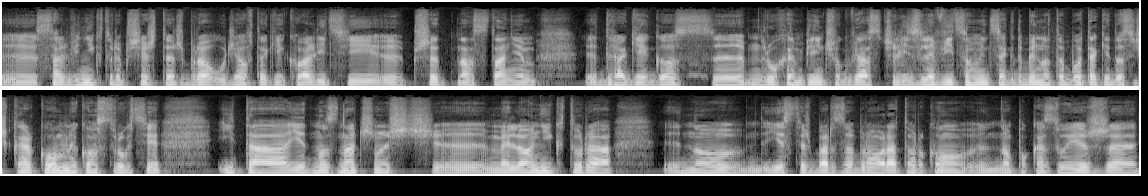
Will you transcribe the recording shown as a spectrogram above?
Y, Salvini, który przecież też brał udział w takiej koalicji y, przed nastaniem Dragiego z y, ruchem pięciu gwiazd, czyli z lewicą, więc jak gdyby no, to było takie dosyć karkołomne konstrukcje i ta jednoznaczność Meloni, która no, jest też bardzo dobrą oratorką, no, pokazuje, że,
